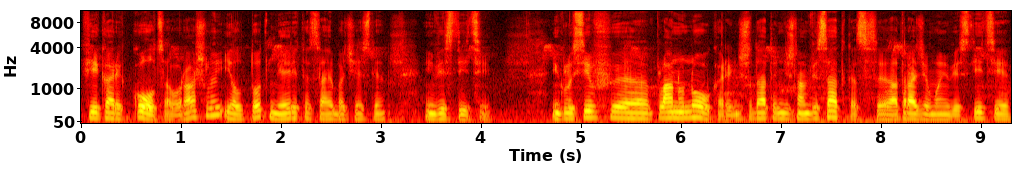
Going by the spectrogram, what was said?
fiecare colț a orașului, el tot merită să aibă aceste investiții. Inclusiv uh, planul nou, care niciodată nici n-am visat ca să atragem o investiție,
